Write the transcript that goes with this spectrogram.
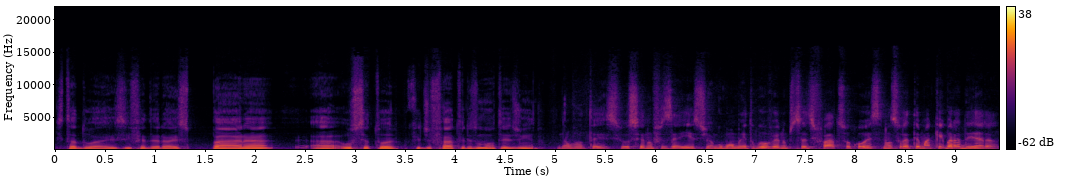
estaduais e federais para a, o setor, porque de fato eles não vão ter dinheiro. Não vão ter. Se você não fizer isso, em algum momento o governo precisa de fato socorrer, senão você vai ter uma quebradeira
